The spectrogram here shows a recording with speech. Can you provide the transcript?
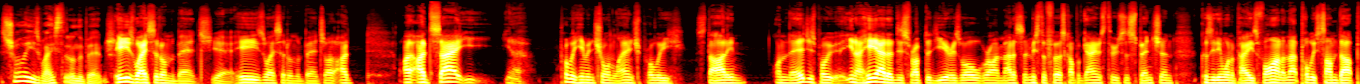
Surely he's wasted on the bench. He's wasted on the bench. Yeah, he's wasted on the bench. I, I'd, I- I'd say, you know, probably him and Shaun Lane should probably start in on the edge. Is probably, you know, he had a disrupted year as well. Ryan Matterson missed the first couple of games through suspension because he didn't want to pay his fine, and that probably summed up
